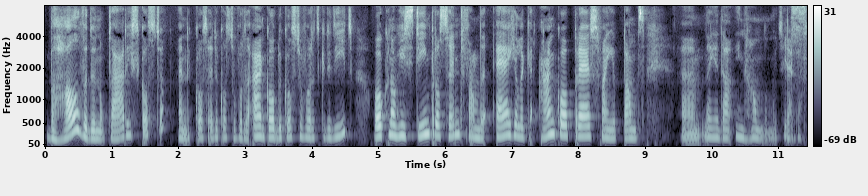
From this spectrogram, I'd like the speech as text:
behalve de notariskosten en de kosten, de kosten voor de aankoop, de kosten voor het krediet, ook nog eens 10% van de eigenlijke aankoopprijs van je pand, um, dat je dat in handen moet yes. hebben.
